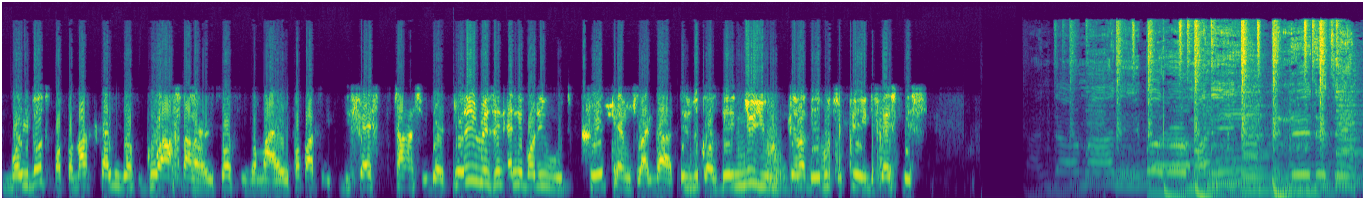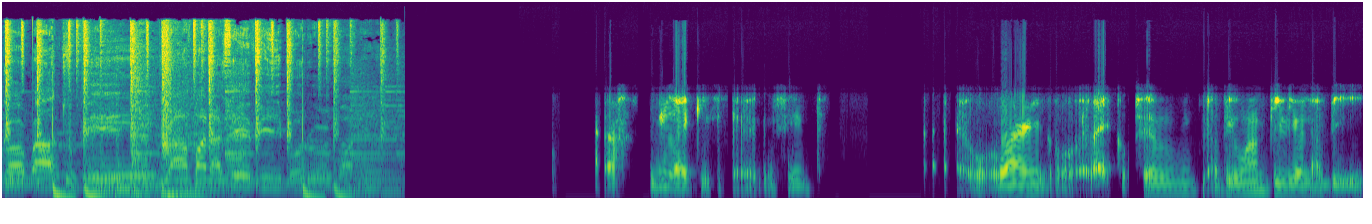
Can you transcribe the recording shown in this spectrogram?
But you don't automatically just go after my resources or my property the first chance you get. The only reason anybody would create terms like that is because they knew you would never be able to pay in the first place. money, borrow money. Need to think about to pay. Say we borrow money. uh, be like if uh, said one like say I'll be one billion, I'll be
